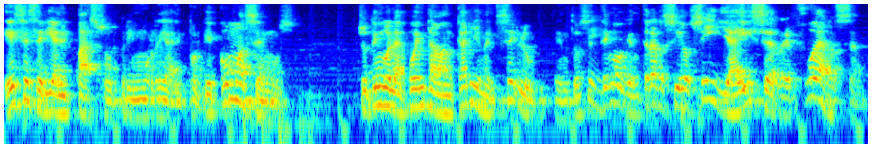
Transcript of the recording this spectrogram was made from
Ese sería el paso primordial, porque ¿cómo hacemos? Yo tengo la cuenta bancaria en el celu, entonces tengo que entrar sí o sí y ahí se refuerzan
